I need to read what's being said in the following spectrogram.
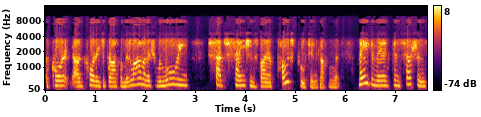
according, according to Branko Milanovic, removing such sanctions by a post-Putin government may demand concessions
